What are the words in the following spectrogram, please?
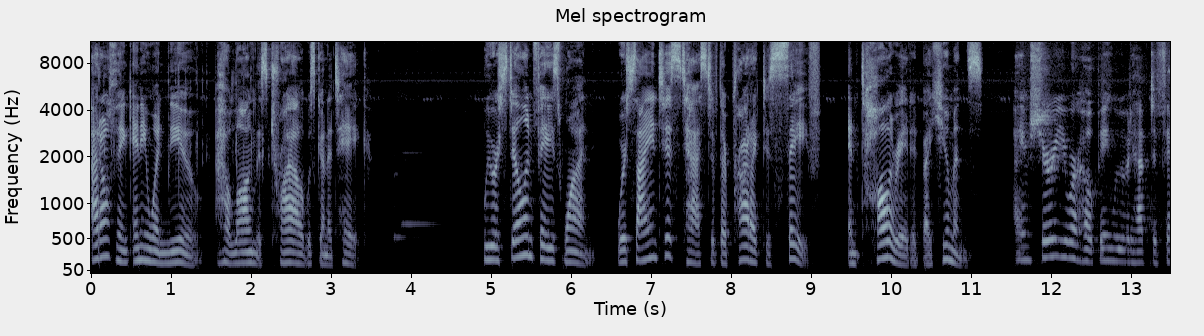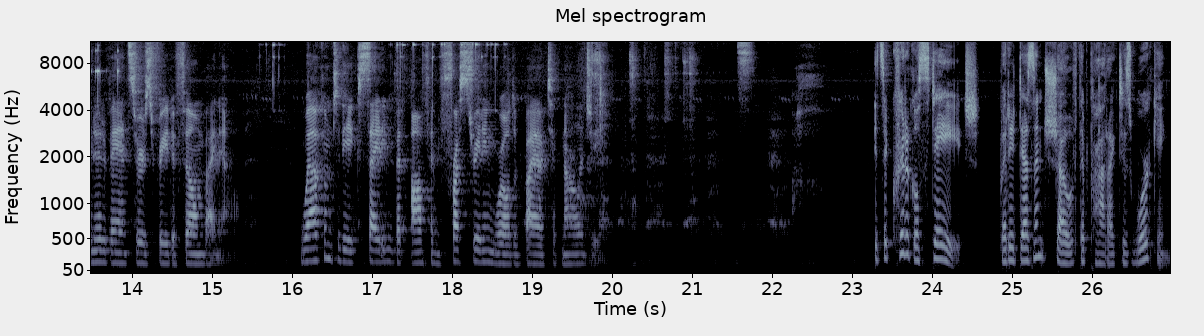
I don't think anyone knew how long this trial was going to take. We were still in phase one, where scientists test if their product is safe and tolerated by humans. I am sure you were hoping we would have definitive answers for you to film by now. Welcome to the exciting but often frustrating world of biotechnology. It's a critical stage, but it doesn't show if the product is working.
